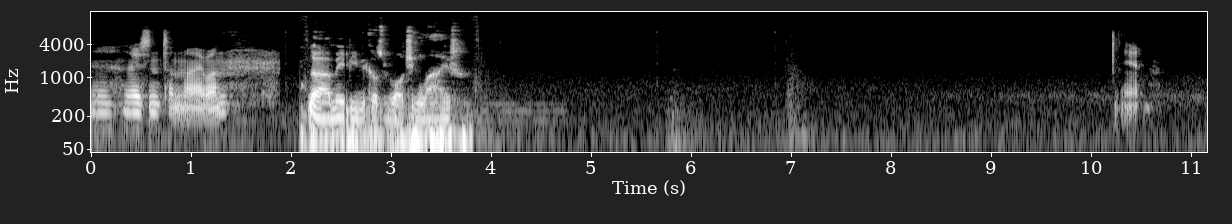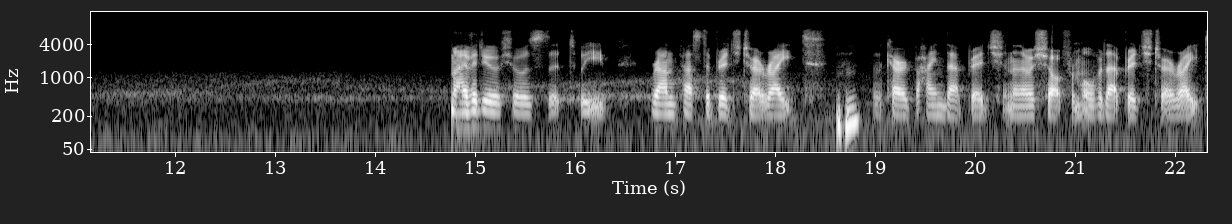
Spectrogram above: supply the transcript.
Uh, there isn't on my one. Uh, maybe because we're watching live. Yeah. My video shows that we ran past the bridge to our right, Mhm. and occurred behind that bridge, and then I was shot from over that bridge to our right,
